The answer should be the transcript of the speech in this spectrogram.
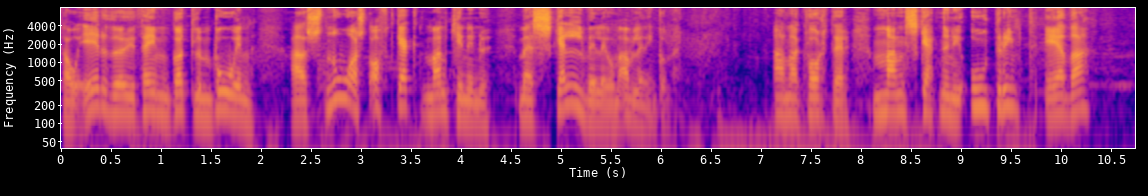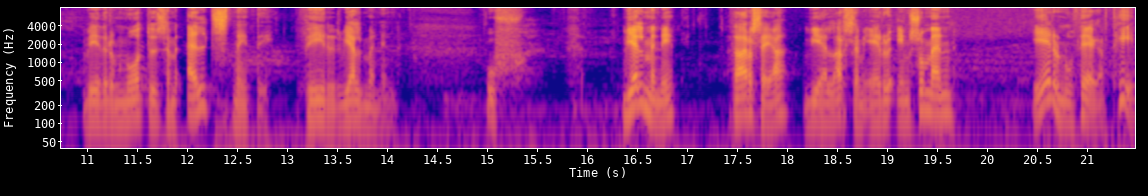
þá eru þau þeim göllum búin að snúast oft gegn mannkininu með skelvilegum afleðingum. Annarkvort er mannskeppnunni útrýmt eða við erum notuð sem eldsneiti fyrir vélmennin. Úf. Vélmenni, það er að segja, vélar sem eru eins og menn, eru nú þegar til.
